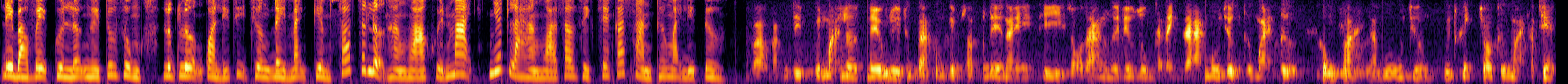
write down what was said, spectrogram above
để bảo vệ quyền lợi người tiêu dùng, lực lượng quản lý thị trường đẩy mạnh kiểm soát chất lượng hàng hóa khuyến mại, nhất là hàng hóa giao dịch trên các sàn thương mại điện tử vào các dịp khuyến mại lớn. Nếu như chúng ta không kiểm soát vấn đề này thì rõ ràng người tiêu dùng sẽ đánh giá môi trường thương mại điện tử không phải là môi trường khuyến khích cho thương mại phát triển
